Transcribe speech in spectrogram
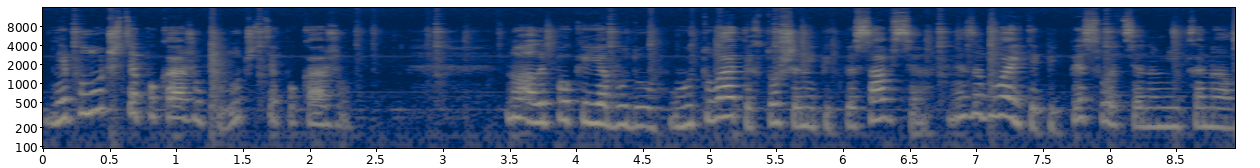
Не вийде, покажу, вийде, покажу. Ну, але поки я буду готувати, хто ще не підписався, не забувайте підписуватися на мій канал,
